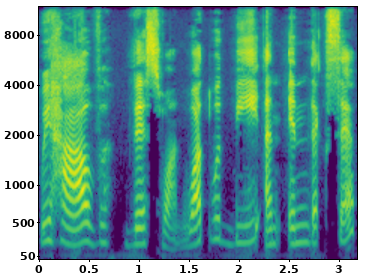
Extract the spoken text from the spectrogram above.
we have this one. What would be an index set?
